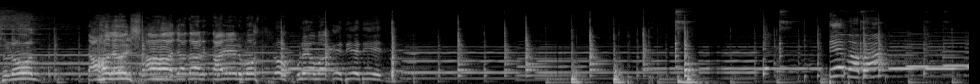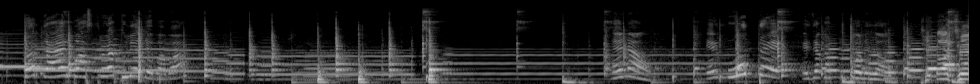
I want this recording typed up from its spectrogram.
শুনুন তাহলে ওই শাহজাদার গায়ের বস্ত্র খুলে আমাকে দিয়ে দিন। ঠিক আছে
